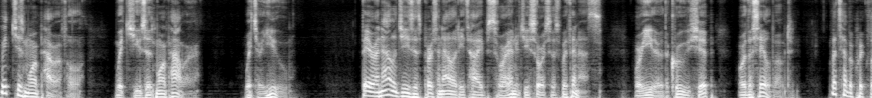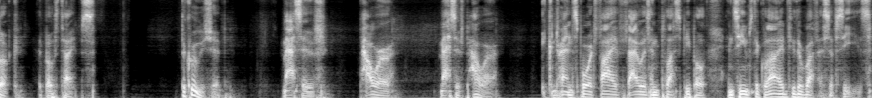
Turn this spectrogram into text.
Which is more powerful? Which uses more power? Which are you? They are analogies as personality types or energy sources within us. We're either the cruise ship or the sailboat. Let's have a quick look at both types. The cruise ship. Massive. Power. Massive power. It can transport 5,000 plus people and seems to glide through the roughest of seas.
